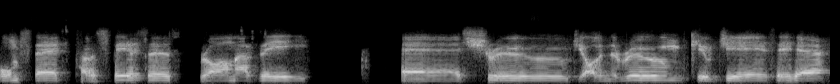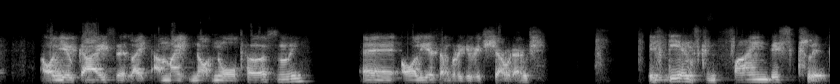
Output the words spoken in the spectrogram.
Homestead, Terra Spaces, Rarma V, uh, Shrew, Y'all in the Room, QJ's here. All you guys that like I might not know personally, uh, all years I'm going to give a shout out. If Gaines can find this clip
